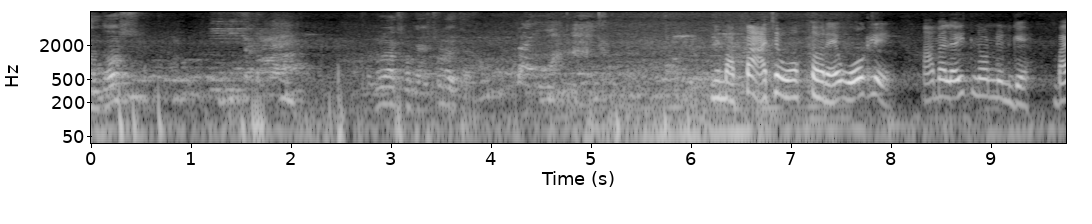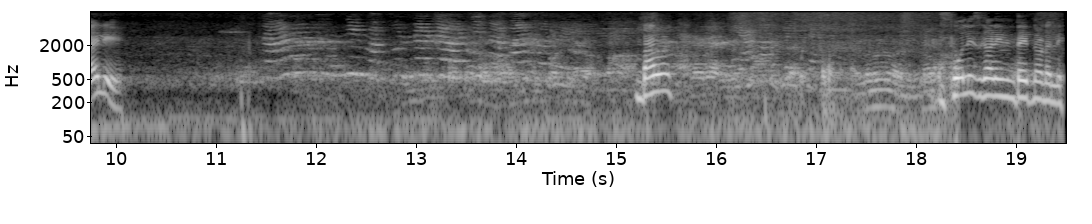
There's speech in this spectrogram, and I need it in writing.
ಸಂತೋಷ್. ಎಷ್ಟು ನಿಮ್ಮ ಅಪ್ಪ ಆಚೆ ಹೋಗ್ತವ್ರೆ, ಹೋಗ್ಲಿ. ಆಮೇಲೆ ಐತ್ ನೋಡಿ ನಿನಗೆ. ಬಾಯ್ಲಿ. ಪೊಲೀಸ್ ಗಾಡಿ ನಿಂತೈತೆ ನೋಡಲ್ಲಿ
